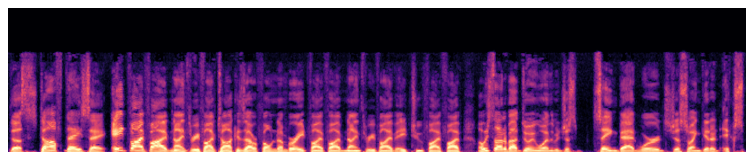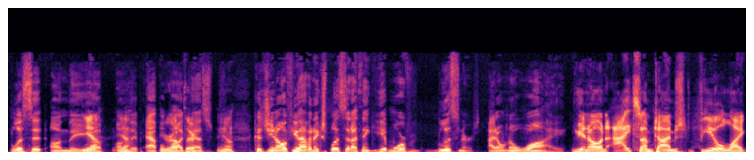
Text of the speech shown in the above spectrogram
the stuff they say. 855-935 talk is our phone number. 855-935-8255. I always thought about doing one that was just saying bad words, just so I can get an explicit on the Yeah, uh, on yeah. the Apple You're up there. Yeah. because you know, if you have an explicit, I think you get more listeners. I don't know why. You know, and I sometimes feel like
